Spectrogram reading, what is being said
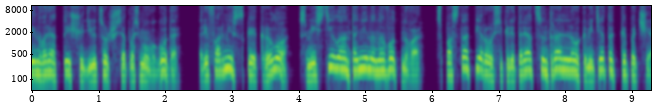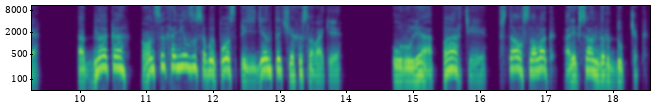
января 1968 года реформистское крыло сместило Антонина Новотного с поста первого секретаря Центрального комитета КПЧ. Однако он сохранил за собой пост президента Чехословакии. У руля партии встал словак Александр Дубчик.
